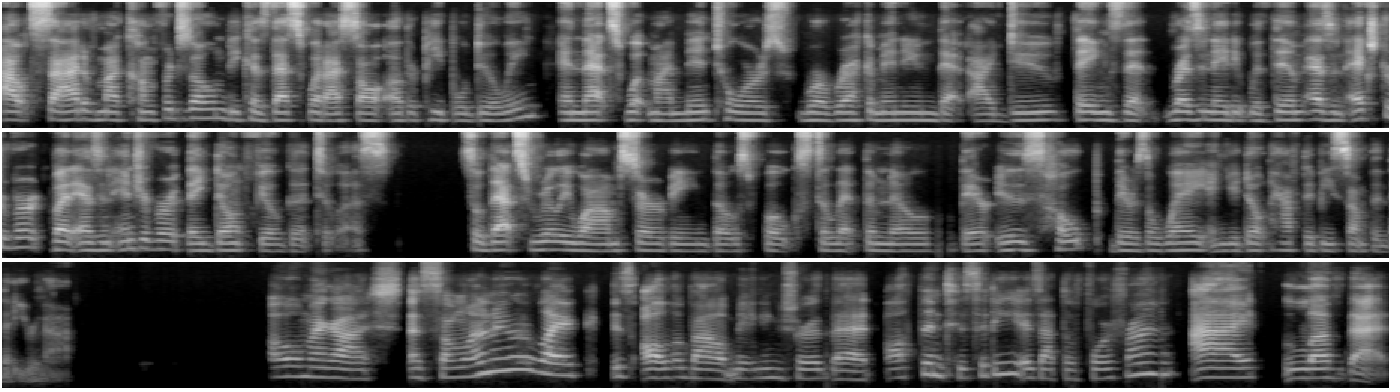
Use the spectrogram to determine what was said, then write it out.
outside of my comfort zone because that's what I saw other people doing. And that's what my mentors were recommending that I do things that resonated with them as an extrovert, but as an introvert, they don't feel good to us. So that's really why I'm serving those folks to let them know there is hope, there's a way, and you don't have to be something that you're not. Oh my gosh. As someone who like is all about making sure that authenticity is at the forefront, I love that.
